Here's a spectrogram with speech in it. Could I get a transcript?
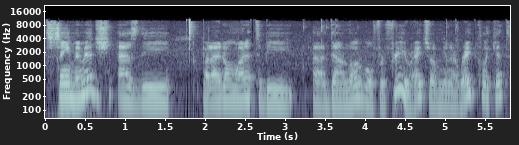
same image as the but I don't want it to be uh, downloadable for free right? So I'm going to right click it.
